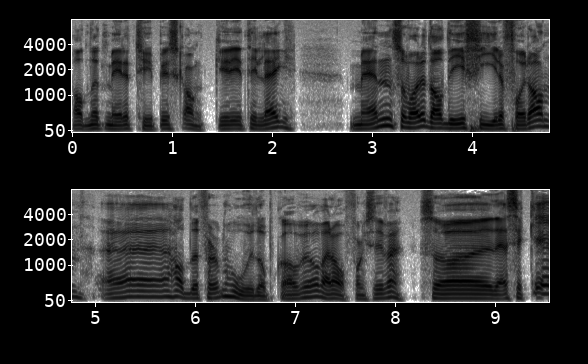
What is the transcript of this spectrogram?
hadde han et mer typisk anker i tillegg. Men så var det da de fire foran eh, hadde for dem hovedoppgave å være offensive. Så jeg ser ikke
